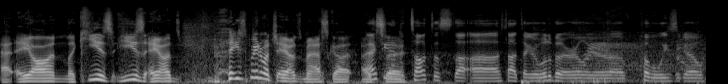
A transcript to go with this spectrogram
at Aeon. Like he is he's Aeon's he's pretty much Aeon's mascot. I I'd actually had to talk to Sto- uh, a little bit earlier, a couple weeks ago,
